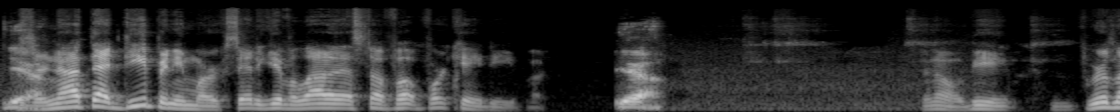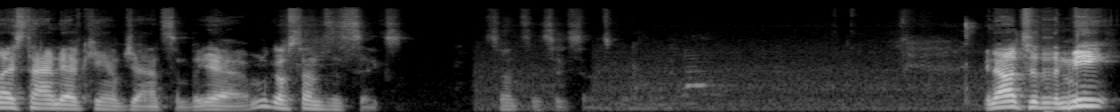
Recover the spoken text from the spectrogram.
Yeah, They're not that deep anymore because they had to give a lot of that stuff up for KD. But yeah. you know, it'd be a real nice time to have Cam Johnson. But yeah, I'm gonna go Suns and six. Suns and six sounds good. And on to the meat.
